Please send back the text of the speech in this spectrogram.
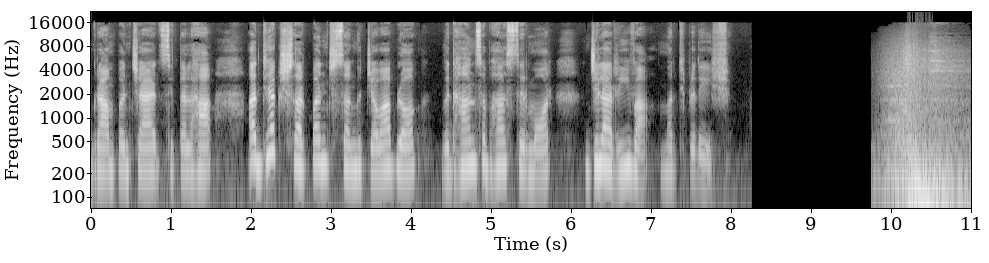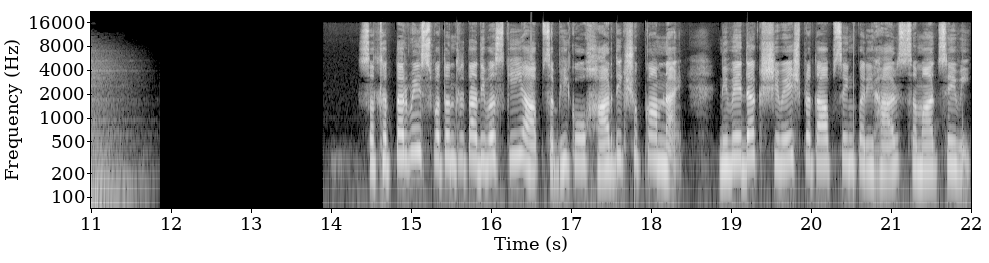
ग्राम पंचायत सितलहा, अध्यक्ष सरपंच संघ जवा ब्लॉक विधानसभा सिरमौर, जिला रीवा, मध्य प्रदेश। सतहत्तरवें स्वतंत्रता दिवस की आप सभी को हार्दिक शुभकामनाएँ। निवेदक शिवेश प्रताप सिंह, परिहार समाज सेवी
